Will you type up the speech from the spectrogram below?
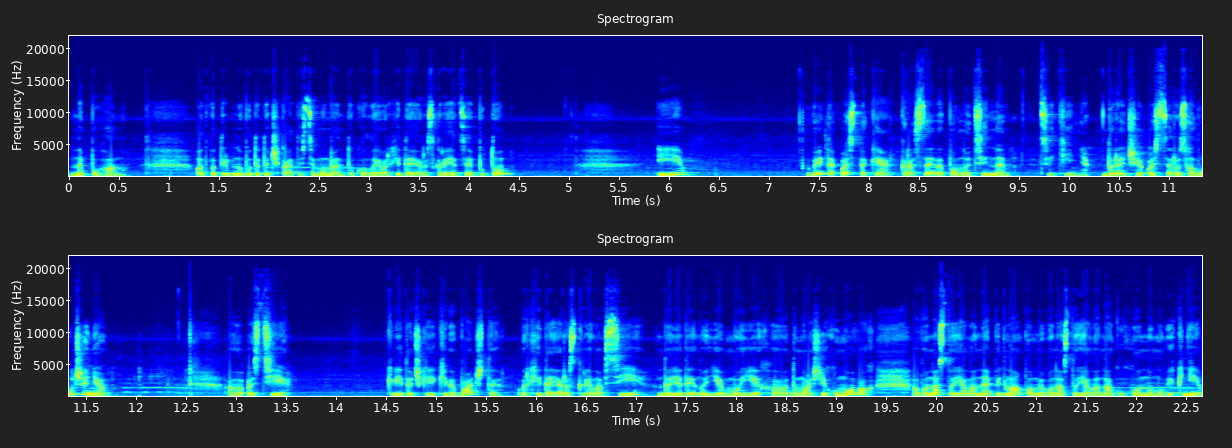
непогано. От потрібно буде дочекатися моменту, коли орхідея розкриє цей бутон. І вийде ось таке красиве повноцінне цвітіння. До речі, ось це розгалудження, ось ці квіточки, які ви бачите, орхідея розкрила всі до єдиної в моїх е, домашніх умовах. Вона стояла не під лампами, вона стояла на кухонному вікні.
